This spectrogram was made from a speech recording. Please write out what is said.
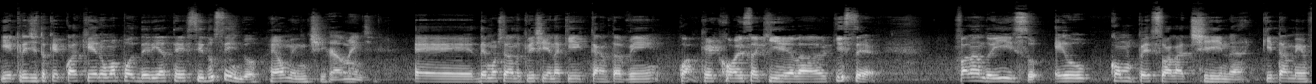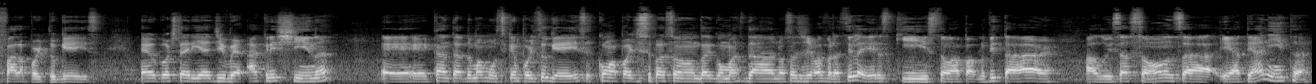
e acredito que qualquer uma poderia ter sido single, realmente. Realmente. É, demonstrando Cristina que canta bem qualquer coisa que ela quiser. Falando isso, eu como pessoa latina que também fala português, eu gostaria de ver a Cristina é, cantando uma música em português com a participação de algumas das nossas divas brasileiras, que são a Pablo Vittar, a Luísa Sonza e até a Anitta.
